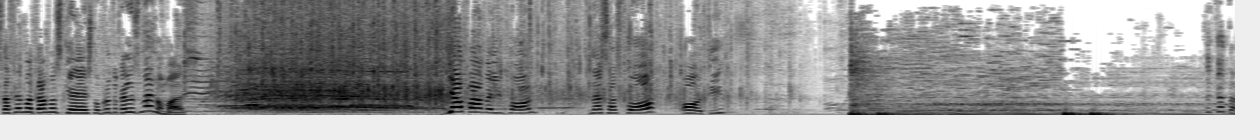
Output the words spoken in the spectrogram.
στα θέματά μας και στον πρώτο καλεσμένο μας. Για πάμε λοιπόν να σας πω ότι δεν κατα...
